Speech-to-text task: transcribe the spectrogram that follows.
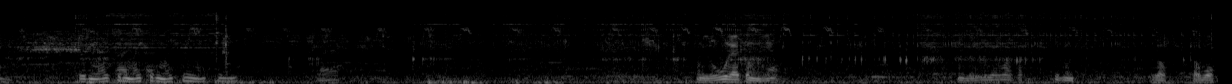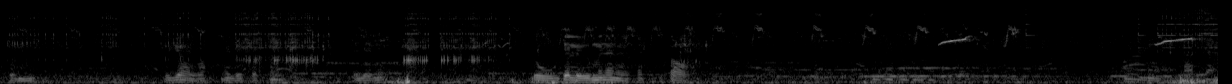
มขึ้นไหมขึ้นไหมขึ้นไหมขึ้นไหมขึ้นไหมแม่มันรู้แล้วตรงเนี้ยมันรู้แล้วว่าที่มันหลบ กระบอกผมดูย่อยวะไม่เล็กก็ไม่เล็นดูจะลืมไม่นั่นเลยต่อม รักยัง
